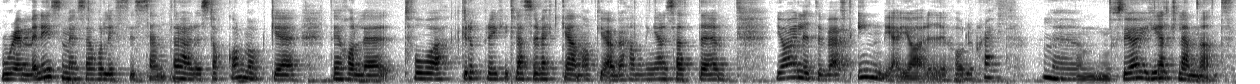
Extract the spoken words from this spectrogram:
Remedy som är ett holistiskt center här i Stockholm och eh, jag håller två gruppreiki-klasser i veckan och gör behandlingar. Så att eh, jag har lite vävt in det jag gör i Holy Crap. Eh, så jag har ju helt lämnat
